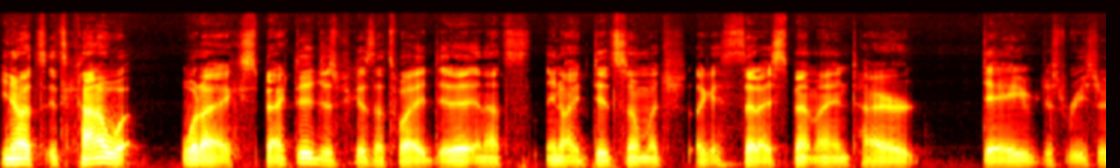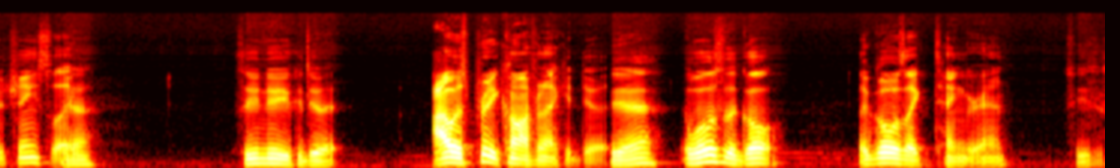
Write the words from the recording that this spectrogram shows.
You know, it's it's kind of what what I expected, just because that's why I did it, and that's you know I did so much. Like I said, I spent my entire day just researching. So like yeah. So you knew you could do it. I was pretty confident I could do it. Yeah. What was the goal? The goal was like ten grand. Jesus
